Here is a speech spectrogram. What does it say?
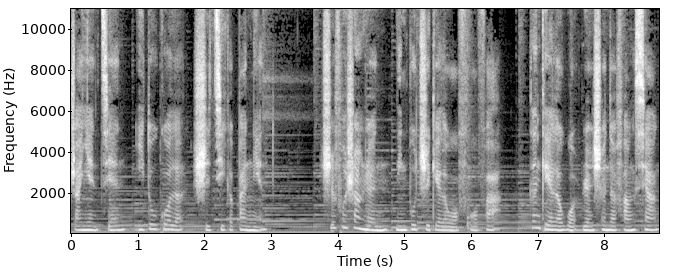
转眼间已度过了十几个半年。师父上人，您不只给了我佛法，更给了我人生的方向，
